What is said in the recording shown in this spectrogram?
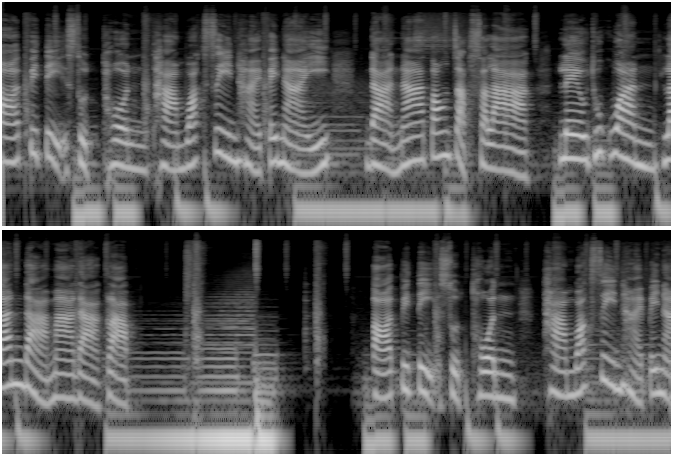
ตอดปิติสุดทน ถามวัคซีนหายไปไหน ด่านหน้าต้องจับสลาก เลวทุกวันลั่นด่ามาด่ากลับ ตอดปิติสุดทน ถามวัคซีนหายไปไหน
